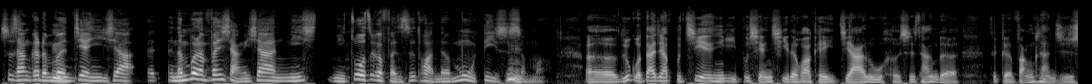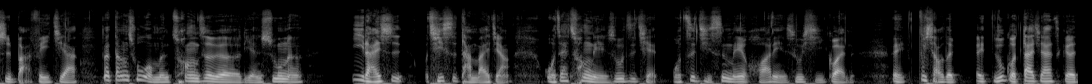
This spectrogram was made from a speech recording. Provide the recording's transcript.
世昌哥能不能建议一下？呃、嗯，能不能分享一下你你做这个粉丝团的目的是什么？嗯呃，如果大家不介意、不嫌弃的话，可以加入何世昌的这个房产知识把费家。那当初我们创这个脸书呢，一来是其实坦白讲，我在创脸书之前，我自己是没有滑脸书习惯的。哎、不晓得哎、如果大家这个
